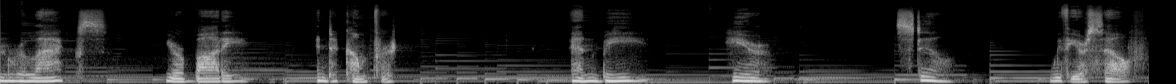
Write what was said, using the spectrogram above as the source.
And relax your body into comfort and be here still with yourself.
